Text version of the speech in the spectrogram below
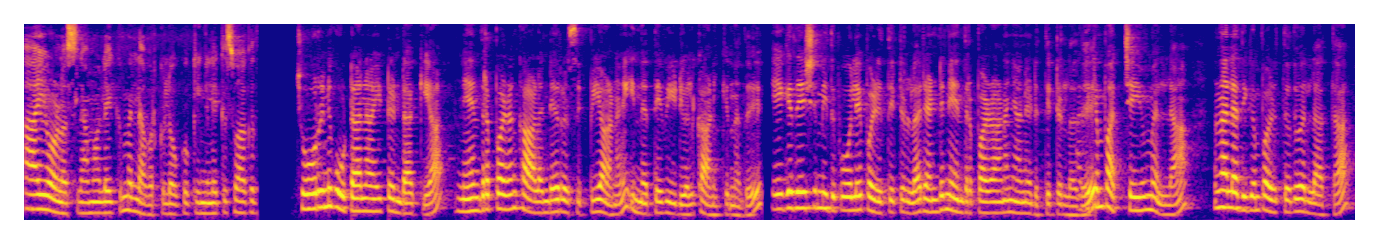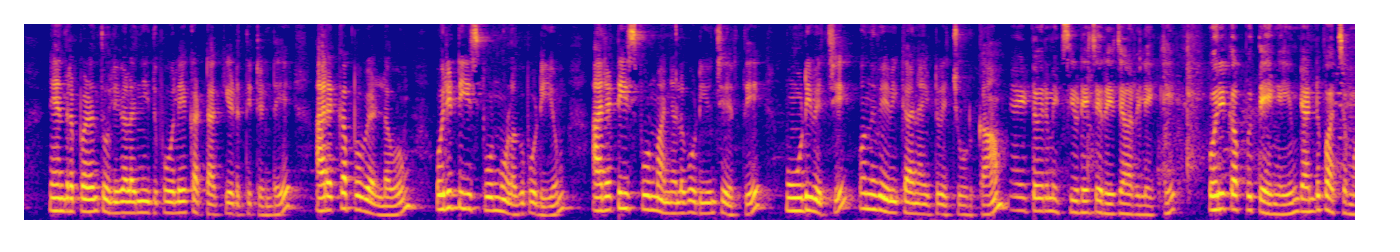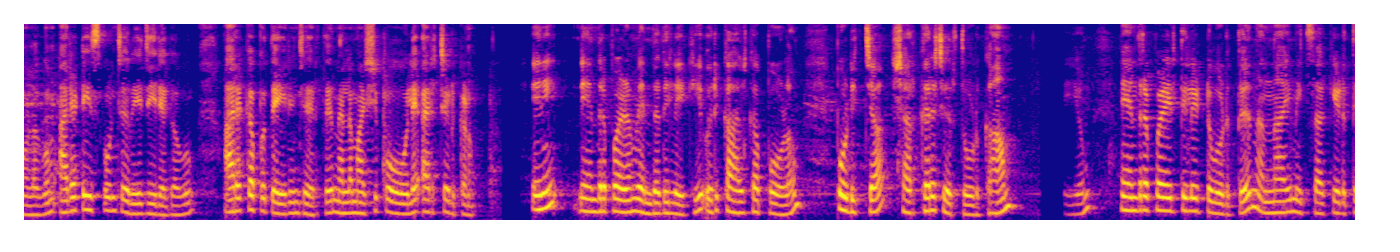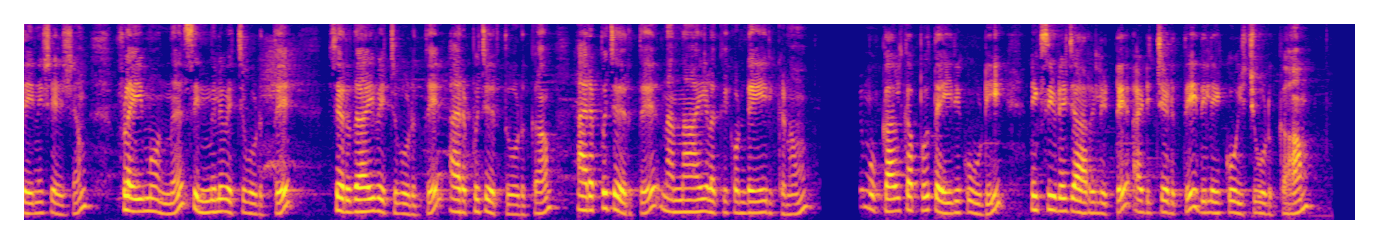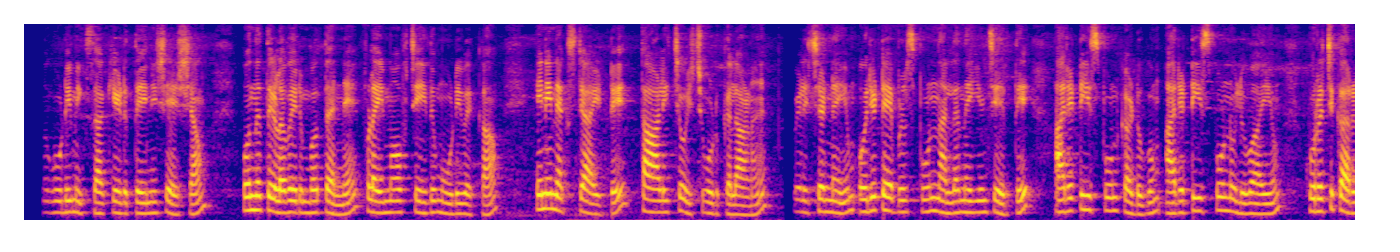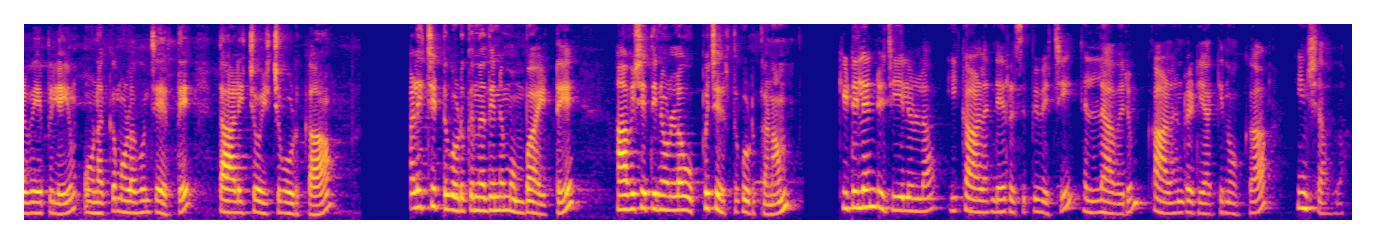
Hi all അസ്ലാം വലൈക്കും എല്ലാവർക്കും ലോ കുക്കിങ്ങിലേക്ക് സ്വാഗതം. ചോറിന് കൂട്ടാനായിട്ട് ഉണ്ടാക്കിയ നേന്ത്രപ്പഴം കാളന്റെ റെസിപ്പിയാണ് ഇന്നത്തെ വീഡിയോയിൽ കാണിക്കുന്നത്. ഏകദേശം ഇതുപോലെ പഴുത്തിട്ടുള്ള രണ്ട് നേന്ത്രപ്പഴമാണ് ഞാൻ എടുത്തിട്ടുള്ളത്. പച്ചയുമല്ല എന്നാൽ അധികം പഴുത്തതും അല്ലാത്ത നേന്ത്രപ്പഴം തൊലി കളഞ്ഞ് ഇതുപോലെ കട്ടാക്കി എടുത്തിട്ടുണ്ട്. അരക്കപ്പ് വെള്ളവും ഒരു ടീസ്പൂൺ മുളക് പൊടിയും അര ടീസ്പൂൺ മഞ്ഞൾ പൊടിയും ചേർത്ത് മൂടി വെച്ച് ഒന്ന് വേവിക്കാനായിട്ട് വെച്ചു കൊടുക്കാം. ആയിട്ട് ഒരു മിക്സിയുടെ ചെറിയ ജാറിലേക്ക് ഒരു കപ്പ് തേങ്ങയും രണ്ട് പച്ചമുളകും അര ടീസ്പൂൺ ചെറിയ ജീരകവും അര കപ്പ് തേരും ചേർത്ത് നല്ല മഷി പോലെ അരച്ചെടുക്കണം. ഇനി നേന്ത്രപ്പഴം വെന്തതിലേക്ക് ഒരു കാൽ കപ്പോളം പൊടിച്ച ശർക്കര ചേർത്ത് കൊടുക്കാം. യും നേന്ത്രപ്പഴത്തിൽ ഇട്ട് കൊടുത്ത് നന്നായി മിക്സാക്കി എടുത്തതിന് ശേഷം ഫ്ലെയിം ഒന്ന് സിമ്മിൽ വെച്ച് കൊടുത്ത് ചെറുതായി വെച്ച് കൊടുത്ത് അരപ്പ് ചേർത്ത് കൊടുക്കാം. അരപ്പ് ചേർത്ത് നന്നായി ഇളക്കിക്കൊണ്ടേയിരിക്കണം. ഒരു മുക്കാൽ കപ്പ് തൈര് കൂടി മിക്സിയുടെ ജാറിലിട്ട് അടിച്ചെടുത്ത് ഇതിലേക്ക് ഒഴിച്ചു കൊടുക്കാം. ഒന്നുകൂടി മിക്സാക്കി എടുത്തതിന് ശേഷം ഒന്ന് തിള വരുമ്പോൾ തന്നെ ഫ്ലെയിം ഓഫ് ചെയ്ത് മൂടി വെക്കാം. ഇനി നെക്സ്റ്റ് ആയിട്ട് താളിച്ചൊഴിച്ചു കൊടുക്കലാണ്. വെളിച്ചെണ്ണയും ഒരു ടേബിൾ സ്പൂൺ നല്ല നെയ്യും ചേർത്ത് അര ടീസ്പൂൺ കടുകും അര ടീസ്പൂൺ ഉലുവായും കുറച്ച് കറിവേപ്പിലയും ഉണക്കമുളകും ചേർത്ത് താളിച്ചൊഴിച്ചു കൊടുക്കാം. താളിച്ചിട്ട് കൊടുക്കുന്നതിന് മുമ്പായിട്ട് ആവശ്യത്തിനുള്ള ഉപ്പ് ചേർത്ത് കൊടുക്കണം. കിടിലൻ രുചിയിലുള്ള ഈ കാളന്റെ റെസിപ്പി വെച്ച് എല്ലാവരും കാളൻ റെഡിയാക്കി നോക്കുക. ഇൻഷാല്ല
